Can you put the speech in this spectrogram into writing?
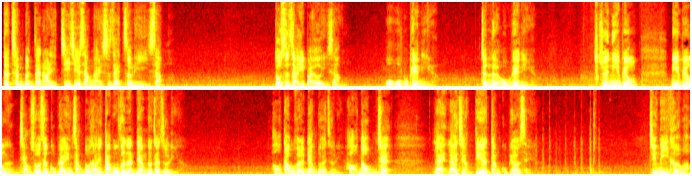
的成本在哪里？集结上来是在这里以上，都是在一百二以上。我我不骗你，真的我不骗你。所以你也不用，你也不用讲说这股票已经涨多少，因为大部分的量都在这里。好，大部分的量都在这里。好，那我们接来来讲第二档股票是谁？金利科嘛。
